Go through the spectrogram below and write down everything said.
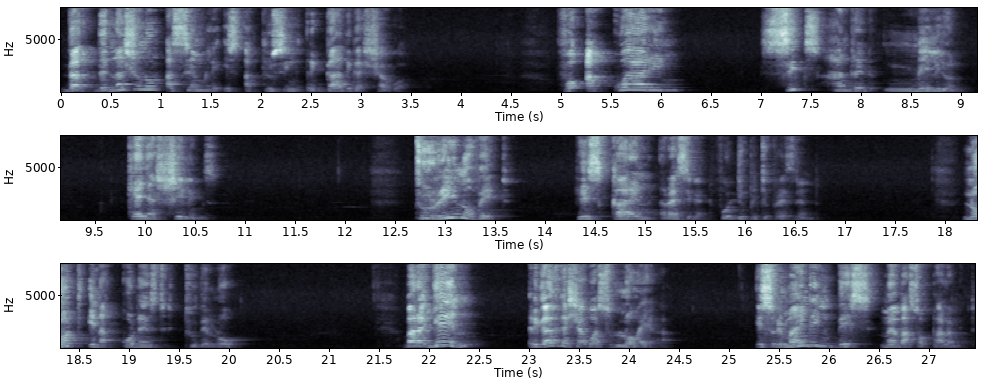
that the National Assembly is accusing Rigathi Gachagua for acquiring 600 million Kenya shillings to renovate his current residence for deputy president, not in accordance to the law. But again, Rigathi Gachagwa's lawyer is reminding these members of parliament,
